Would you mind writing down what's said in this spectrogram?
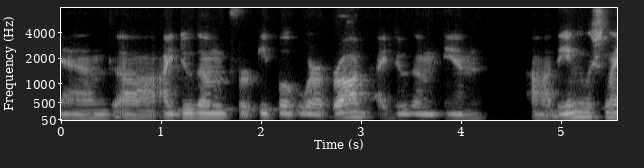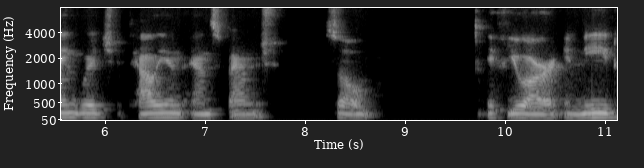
and uh, I do them for people who are abroad. I do them in uh, the English language, Italian, and Spanish. So if you are in need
